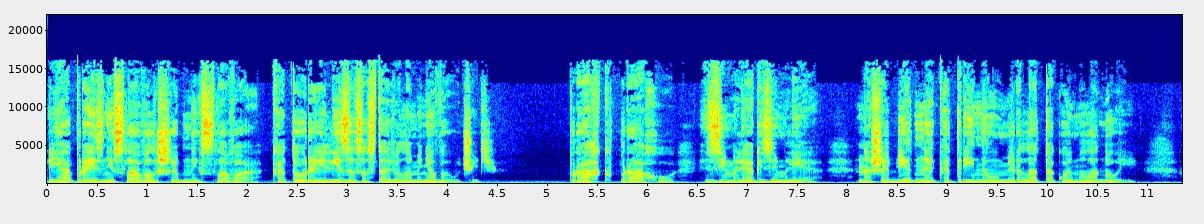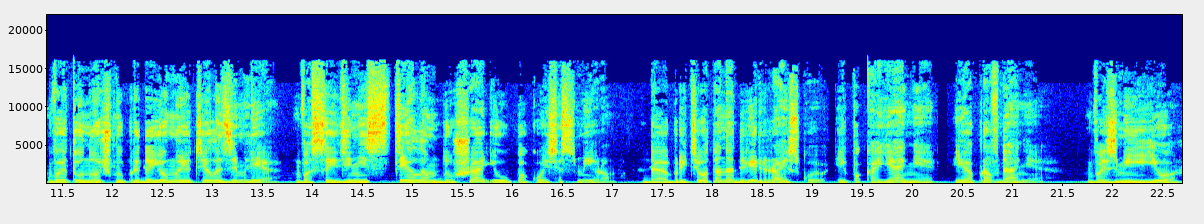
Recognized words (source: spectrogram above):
Я произнесла волшебные слова, которые Лиза заставила меня выучить. «Прах к праху, земля к земле. Наша бедная Катрина умерла такой молодой. В эту ночь мы предаем ее тело земле. Воссоединись с телом, душа и упокойся с миром. Да обретет она дверь райскую, и покаяние, и оправдание. Возьми ее,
